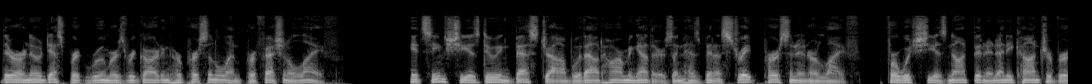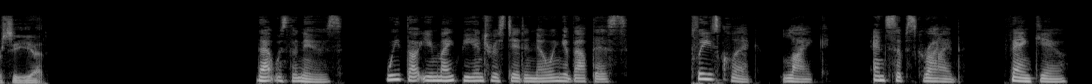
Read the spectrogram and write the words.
there are no desperate rumors regarding her personal and professional life. It seems she is doing best job without harming others and has been a straight person in her life, for which she has not been in any controversy yet. That was the news. We thought you might be interested in knowing about this. Please click like and subscribe. Thank you.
